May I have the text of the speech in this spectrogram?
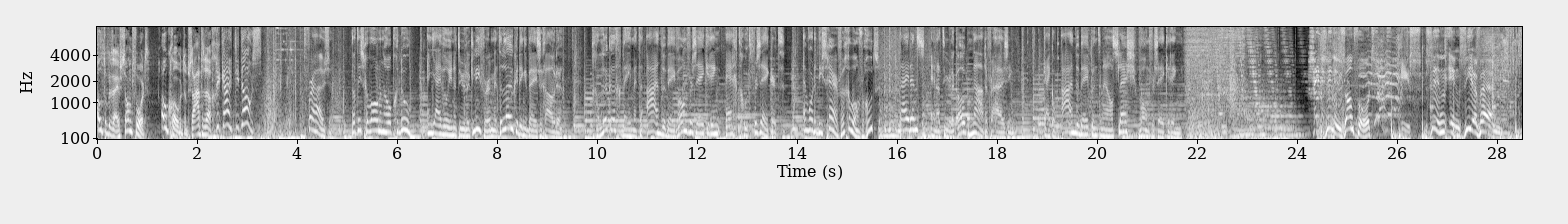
Autobedrijf Zandvoort. Ook geopend op zaterdag. Kijk uit, die doos! Verhuizen. Dat is gewoon een hoop gedoe. En jij wil je natuurlijk liever met de leuke dingen bezighouden. Gelukkig ben je met de ANWB Woonverzekering echt goed verzekerd. En worden die scherven gewoon vergoed. Tijdens en natuurlijk ook na de verhuizing. Kijk op anwb.nl slash woonverzekering. Zin in Zandvoort is zin in ZFM.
